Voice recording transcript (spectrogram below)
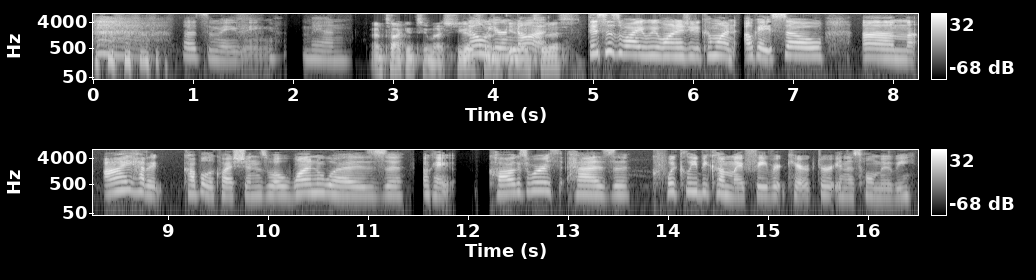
That's amazing, man. I'm talking too much. Do you guys No, want to get not. into this? This is why we wanted you to come on. Okay, so um, I had a couple of questions. Well, one was okay. Cogsworth has quickly become my favorite character in this whole movie.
